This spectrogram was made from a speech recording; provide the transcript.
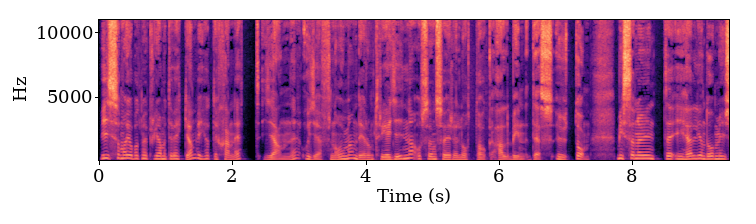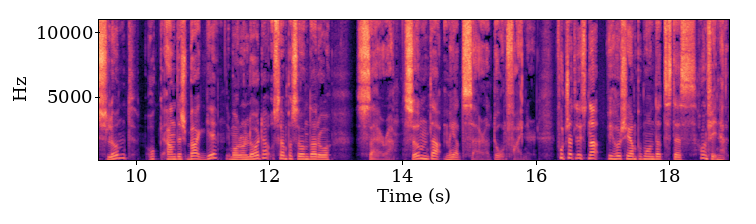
Vi som har jobbat med programmet i veckan, vi heter Jeanette, Janne och Jeff Neumann. Det är de tre Gina och sen så är det Lotta och Albin dessutom. Missa nu inte i helgen då Myslund och Anders Bagge imorgon lördag och sen på söndag då Sarah. Söndag med Sarah Dawnfiner. Fortsätt lyssna, vi hörs igen på måndag tills dess. Ha en fin helg.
